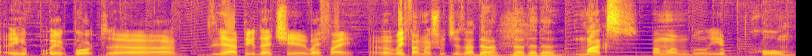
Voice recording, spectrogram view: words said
Airport для передачи Wi-Fi, Wi-Fi маршрутизатор. Да, да, да, да. Max, по-моему, был, Home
